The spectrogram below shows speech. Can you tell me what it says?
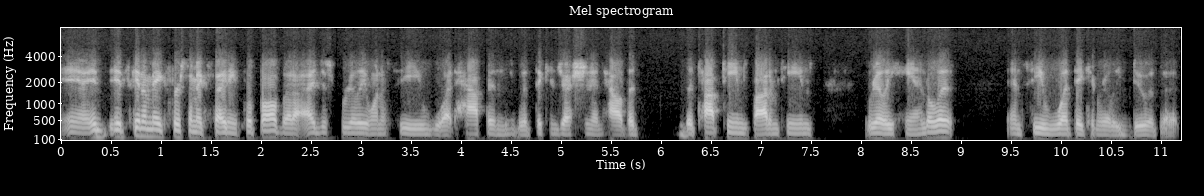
it, it's going to make for some exciting football, but I just really want to see what happens with the congestion and how the the top teams, bottom teams, really handle it and see what they can really do with it.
